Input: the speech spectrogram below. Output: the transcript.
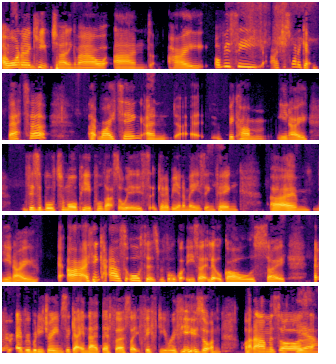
I want to keep churning them out, and I obviously I just want to get better at writing and uh, become, you know, visible to more people. That's always going to be an amazing thing. Um, you know, I think as authors, we've all got these like little goals. So everybody dreams of getting their, their first like 50 reviews on on Amazon, yeah.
